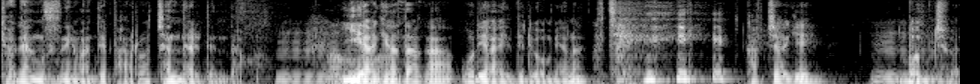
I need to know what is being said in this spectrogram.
교장 선생님한테 바로 전달된다고 음. 이야기하다가 우리 아이들이 오면은 갑자기 음. 멈춰요.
